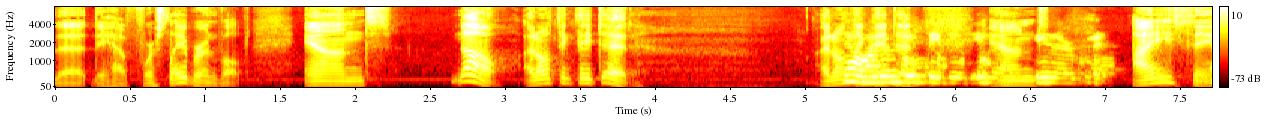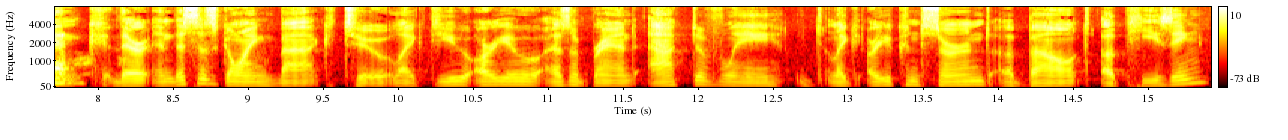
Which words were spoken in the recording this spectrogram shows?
that they have forced labor involved? And no, I don't think they did. I don't, no, think, I they don't think, they did. either. And either, but, I think yeah. there, and this is going back to like, do you are you as a brand actively like, are you concerned about appeasing?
